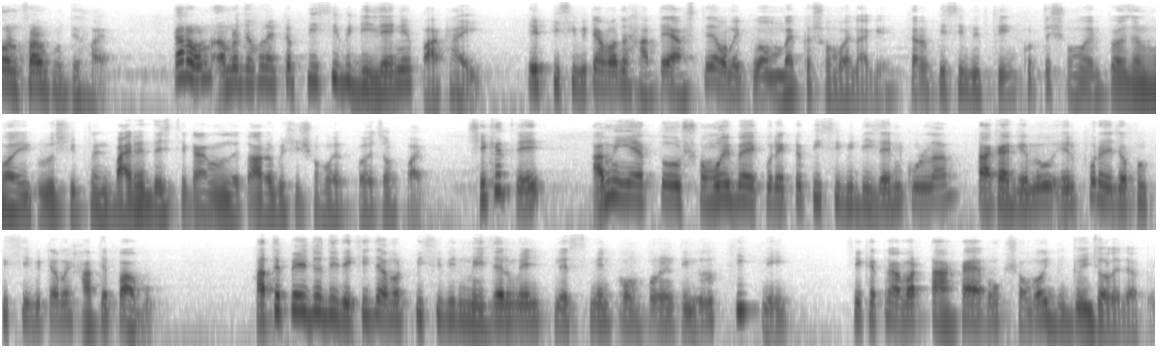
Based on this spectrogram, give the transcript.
কনফার্ম হতে হয়। কারণ আমরা যখন একটা পিসিবি ডিজাইনে পাঠাই এই পিসিবিটা আমাদের হাতে আসতে অনেক লম্বা একটা সময় লাগে। কারণ পিসিবি প্রিন্ট করতে সময়ের প্রয়োজন হয়, এগুলো শিপমেন্ট বাইরের দেশ থেকে আনলে তো আরও বেশি সময়ের প্রয়োজন হয়। সেক্ষেত্রে আমি এত সময় ব্যয় করে একটা পিসিবি ডিজাইন করলাম, টাকা গেল, এরপরে যখন পিসিবিটা আমি হাতে পাবো, হাতে পেয়ে যদি দেখি যে আমার পিসিবির মেজারমেন্ট প্লেসমেন্ট কম্পোনেন্ট এগুলো ঠিক নেই, সেক্ষেত্রে আমার টাকা এবং সময় দুটোই চলে যাবে।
